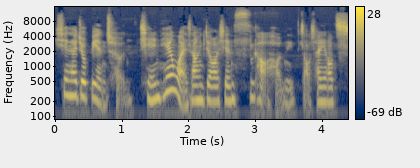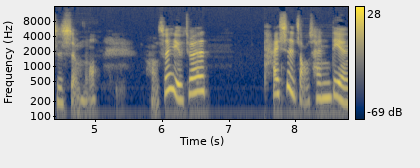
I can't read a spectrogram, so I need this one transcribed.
现在就变成前一天晚上就要先思考好你早餐要吃什么。好，所以我觉得台式早餐店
